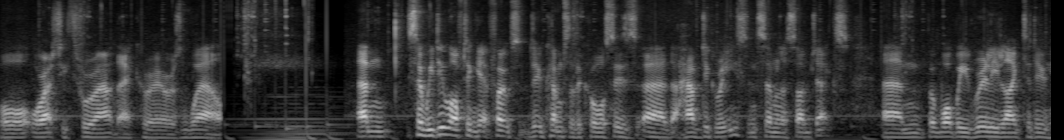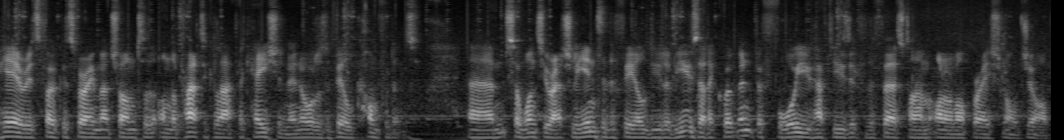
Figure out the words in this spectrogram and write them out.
or, or actually throughout their career as well. Um, so we do often get folks that do come to the courses uh, that have degrees in similar subjects. Um, but what we really like to do here is focus very much on, to, on the practical application in order to build confidence. Um, so once you're actually into the field, you'll have used that equipment before you have to use it for the first time on an operational job.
